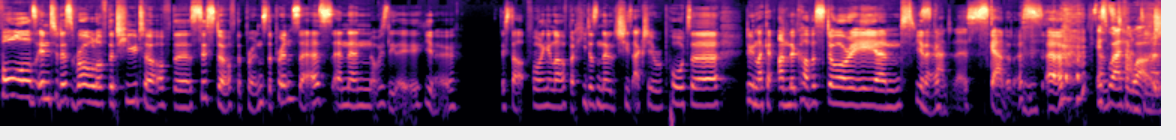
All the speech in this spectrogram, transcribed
falls into this role of the tutor of the sister of the prince, the princess, and then obviously they, you know, they start falling in love, but he doesn't know that she's actually a reporter doing like an undercover story, and you know, Scandalous. scandalous. Um, It's worth a watch.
